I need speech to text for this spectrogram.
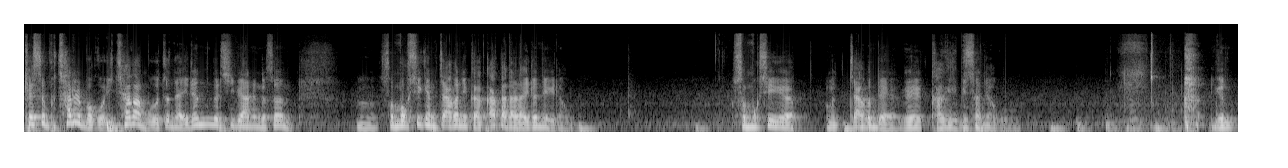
캐스프 차를 보고 이 차가 뭐 어쩌냐 이런 걸 지배하는 것은 어, 손목시계는 작으니까 깎아달라 이런 얘기라고. 손목시계가 작은데 왜 가격이 비싸냐고. 이건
